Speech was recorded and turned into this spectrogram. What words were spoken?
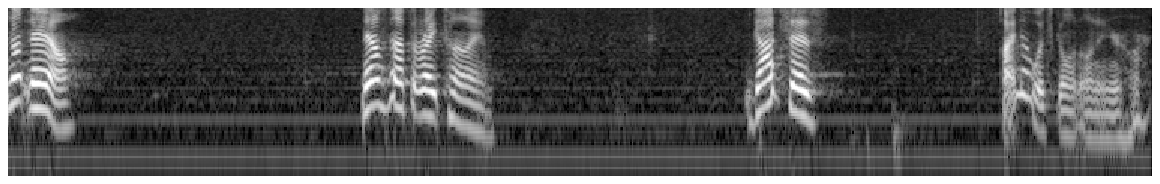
not now. Now's not the right time. God says, I know what's going on in your heart.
